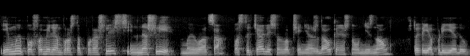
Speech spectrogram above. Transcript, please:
И мы по фамилиям просто прошлись и нашли моего отца. Постучались, он вообще не ожидал, конечно, он не знал, что я приеду.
